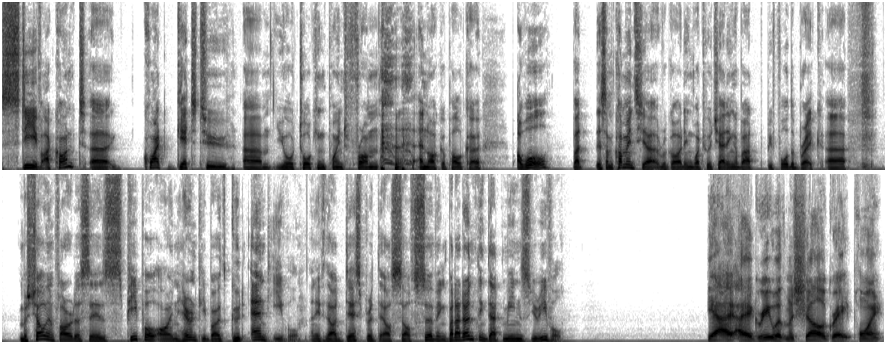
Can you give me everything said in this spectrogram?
Steve, I can't uh, quite get to um, your talking point from Anarchapulco. I will, but there's some comments here regarding what we are chatting about before the break. Uh, Michelle in Florida says people are inherently both good and evil, and if they are desperate, they are self-serving. But I don't think that means you're evil. Yeah, I, I agree with Michelle. Great point.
